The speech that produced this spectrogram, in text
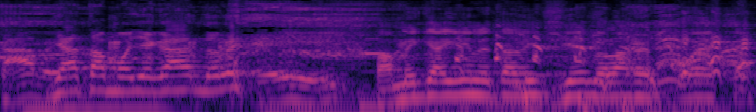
Sabe. Ya estamos llegándole. Sí. A mí que alguien le está diciendo la respuesta.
